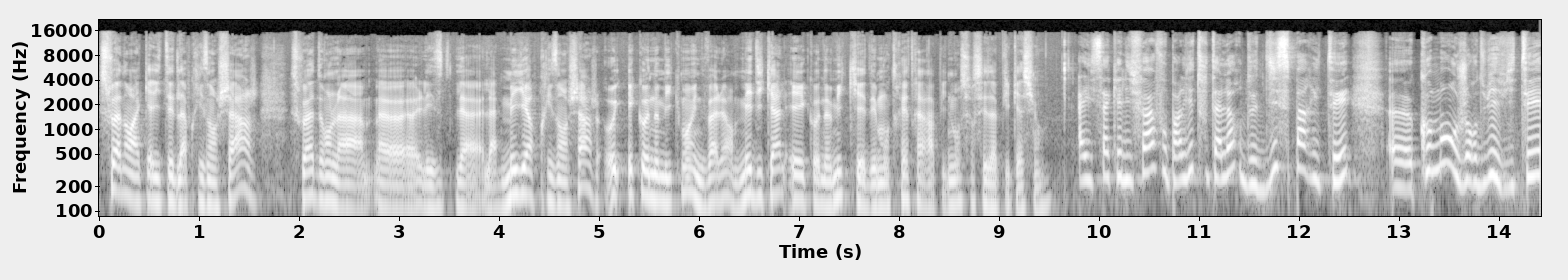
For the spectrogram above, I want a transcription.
soit dans la qualité de la prise en charge, soit dans la, la meilleure prise en charge, économiquement, une valeur médicale et économique qui est démontrée très rapidement sur ces applications. Aïssa Khalifa, vous parliez tout à l'heure de disparité. comment aujourd'hui éviter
